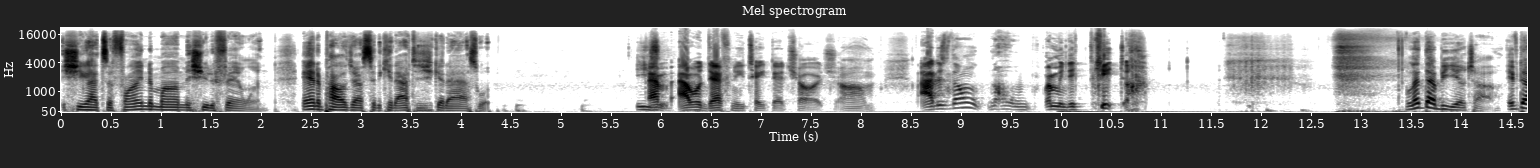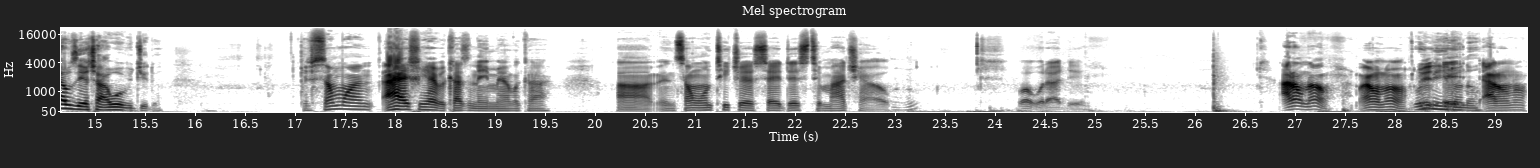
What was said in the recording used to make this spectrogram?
she got to find the mom and shoot a fair one, and apologize to the kid after she get her ass whooped. I'm, I would definitely take that charge. Um, I just don't know. I mean, the kid. Let that be your child. If that was your child, what would you do? If someone, I actually have a cousin named Malachi, um, and someone teacher said this to my child, Mm-hmm. what would I do? I don't know. I don't know. What do you mean you don't know? I don't know.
